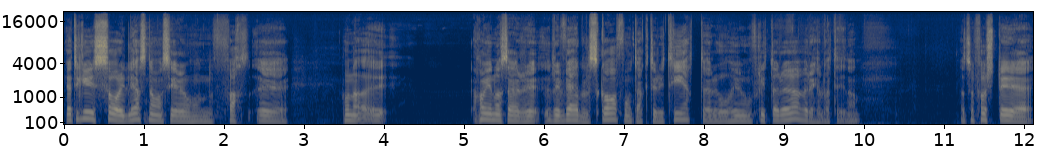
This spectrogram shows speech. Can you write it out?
Jag tycker det är sorgligast när man ser hon fast, eh, hon har, eh, har ju någon så här rebellskap mot auktoriteter och hur hon flyttar över det hela tiden. Alltså först är det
